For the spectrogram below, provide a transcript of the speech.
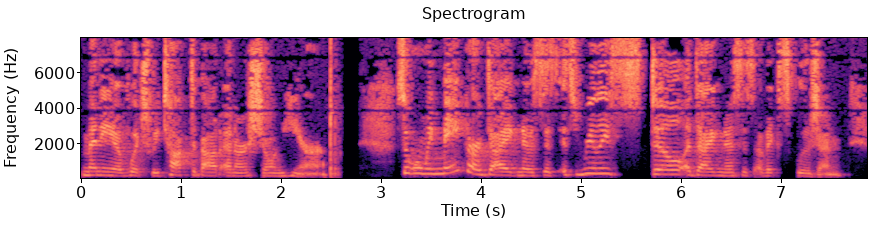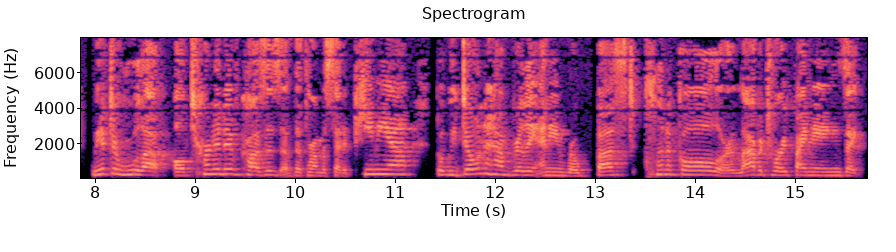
many of which we talked about and are shown here. So when we make our diagnosis, it's really still a diagnosis of exclusion. We have to rule out alternative causes of the thrombocytopenia, but we don't have really any robust clinical or laboratory findings like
